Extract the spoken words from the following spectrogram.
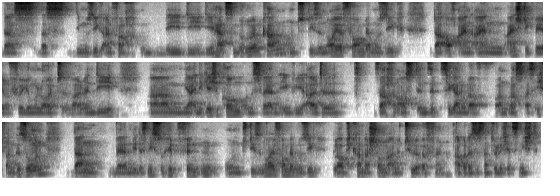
dass, dass die Musik einfach die, die, die Herzen berühren kann und diese neue Form der Musik da auch ein, ein Einstieg wäre für junge Leute, weil wenn die ähm, ja in die Kirche kommen und es werden irgendwie alte Sachen aus den 70ern oder wann was weiß ich wann gesungen, dann werden die das nicht so hip finden. Und diese neue Form der Musik, glaube ich, kann da schon eine Tür öffnen. Aber das ist natürlich jetzt nicht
